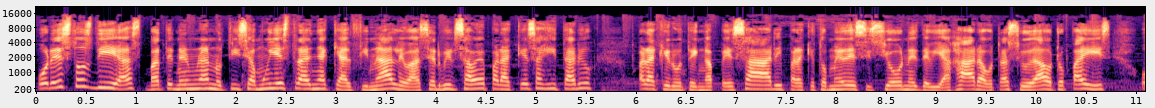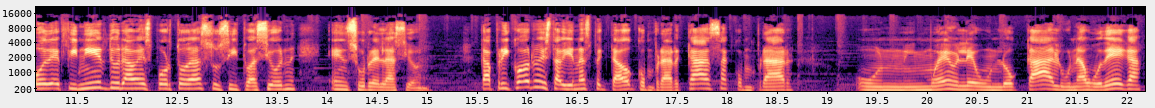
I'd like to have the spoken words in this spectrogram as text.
por estos días va a tener una noticia muy extraña que al final le va a servir, ¿sabe para qué Sagitario? Para que no tenga pesar y para que tome decisiones de viajar a otra ciudad, a otro país o definir de una vez por todas su situación en su relación. Capricornio está bien aspectado comprar casa, comprar un inmueble, un local, una bodega,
